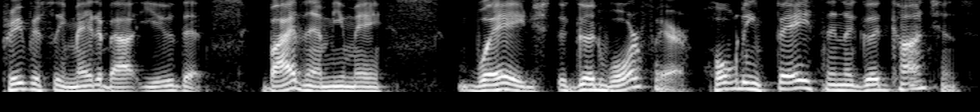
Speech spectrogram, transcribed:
previously made about you, that by them you may wage the good warfare, holding faith in a good conscience.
